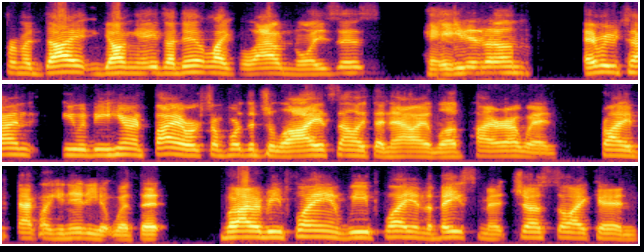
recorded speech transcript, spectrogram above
from a diet young age, I didn't like loud noises, hated them. Every time you would be hearing fireworks on Fourth of July, it's not like that now. I love pyro and probably act like an idiot with it. But I would be playing we play in the basement just so I can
